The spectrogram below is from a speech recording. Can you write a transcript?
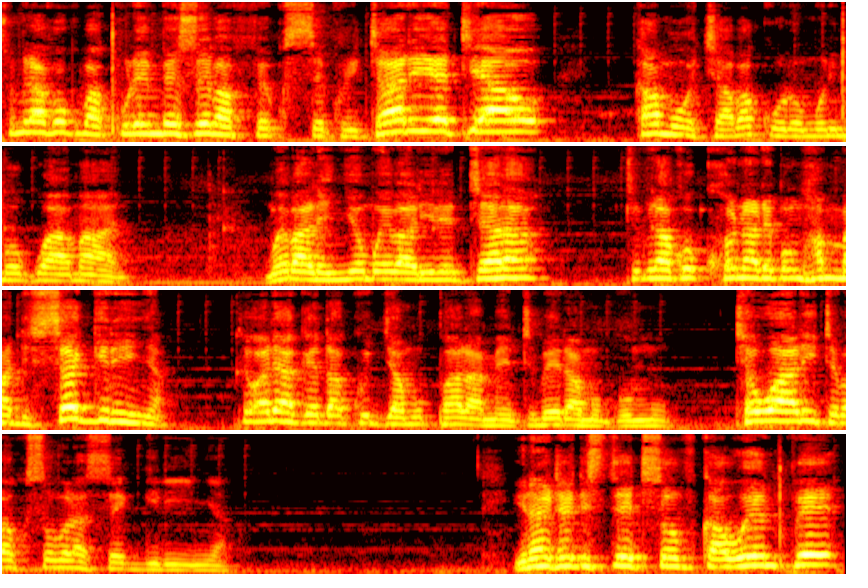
tumirako ku bakulembeze baffe ku secretariat awo kamoki abakola omulimu gw'amaanyi mwebale nnyo mwebalire ddala tumirako honorable muhammad segirinya tewali agenda kujja mu palamenti beera mugumu. Tewali tebakusobola segirinya united states of kawempe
